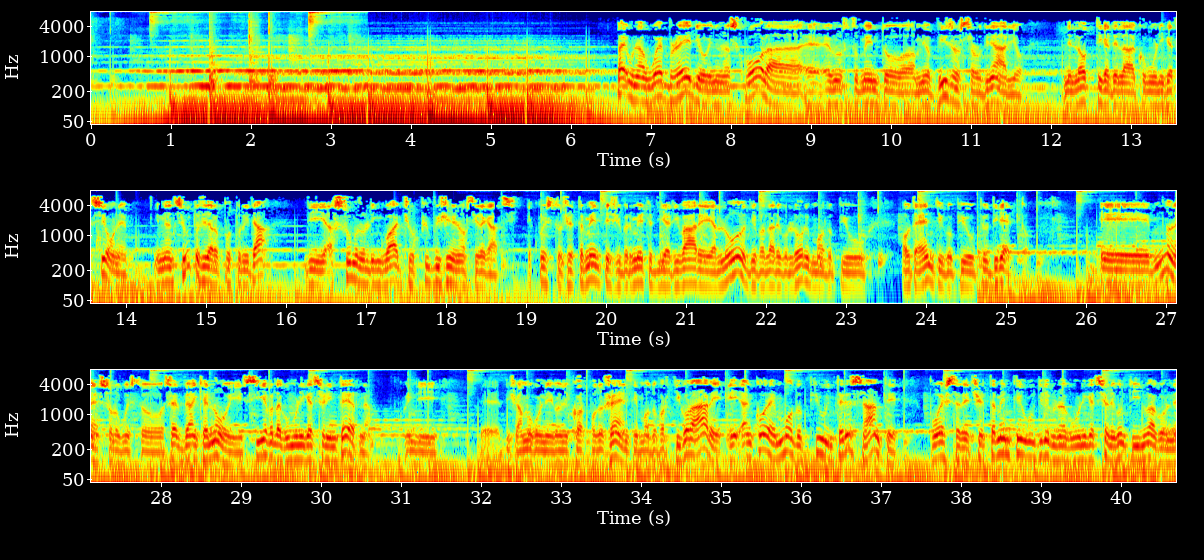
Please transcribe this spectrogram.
Beh, una web radio in una scuola è, uno strumento, a mio avviso, straordinario nell'ottica della comunicazione. Innanzitutto ci dà l'opportunità di assumere un linguaggio più vicino ai nostri ragazzi e questo certamente ci permette di arrivare a loro e di parlare con loro in modo più autentico, più, più diretto. E non è solo questo, serve anche a noi, sia per la comunicazione interna, quindi eh, diciamo con, con, il corpo docente in modo particolare e ancora in modo più interessante può essere certamente utile per una comunicazione continua con,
